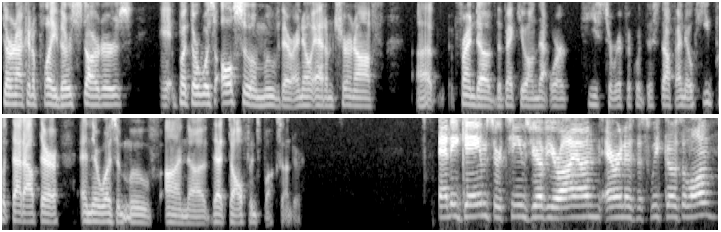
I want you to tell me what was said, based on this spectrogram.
they're not going to play their starters. Eh, but there was also a move there. I know Adam Chernoff, uh, friend of the BetQL Network, he's terrific with this stuff. I know he put that out there, and there was a move on uh, that Dolphins Bucks under. Any games or teams you have your eye on, Aaron, as this week goes along?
